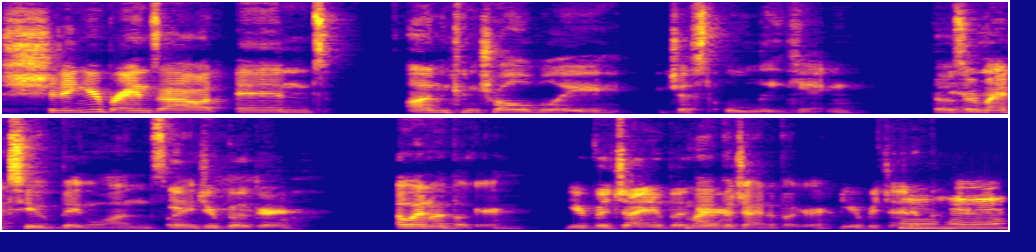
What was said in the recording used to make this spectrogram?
shitting your brains out and uncontrollably just leaking. Those are my two big ones. and Like, your booger. oh, and my booger. Your vagina booger. My vagina booger. Your vagina booger. Mm-hmm.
